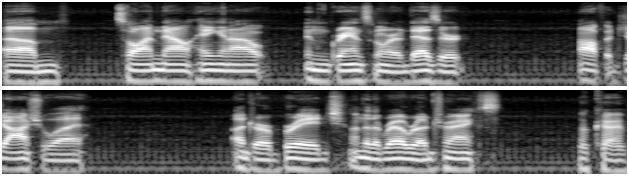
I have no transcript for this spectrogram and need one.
Um, so I'm now hanging out in Grand Senora Desert off of Joshua under a bridge, under the railroad tracks, Okay.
